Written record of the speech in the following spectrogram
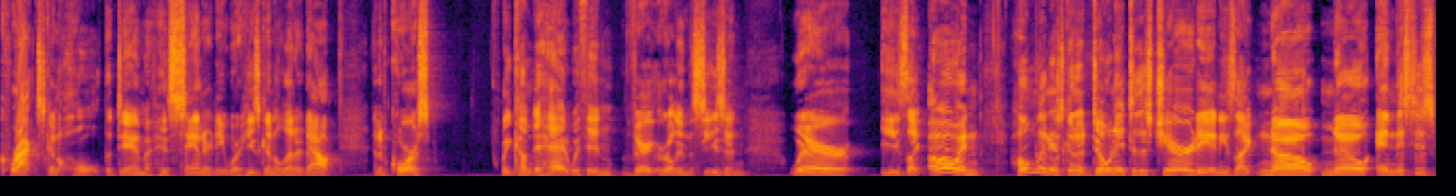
cracks going to hold the dam of his sanity where he's going to let it out. And of course, we come to head within very early in the season where he's like, "Oh, and Homelander's going to donate to this charity," and he's like, "No, no." And this is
